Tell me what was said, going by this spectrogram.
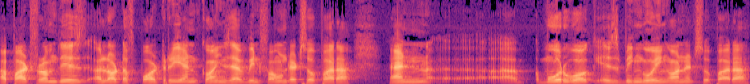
Apart from this, a lot of pottery and coins have been found at Sopara, and uh, more work is being going on at Sopara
